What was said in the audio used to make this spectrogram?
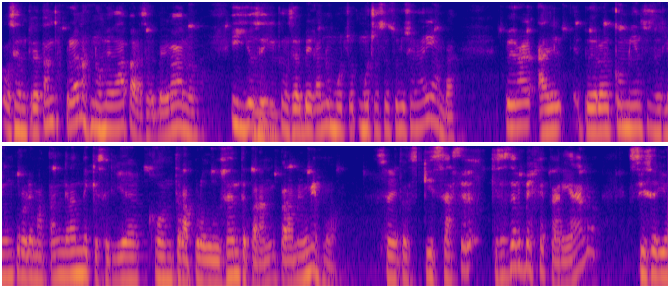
O sea, entre tantos problemas no me da para ser vegano. Y yo sé que con ser vegano muchos mucho se solucionarían, ¿va? Pero al, pero al comienzo sería un problema tan grande que sería contraproducente para mí, para mí mismo. Entonces, quizás ser, quizás ser vegetariano sí sería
